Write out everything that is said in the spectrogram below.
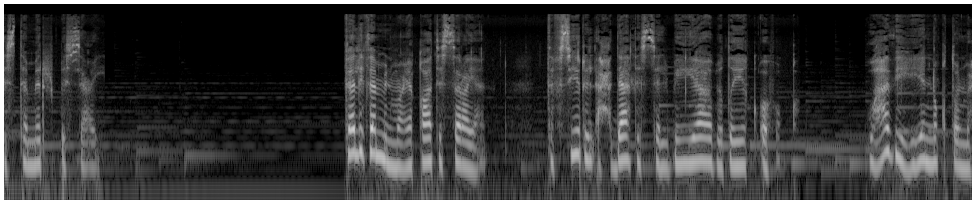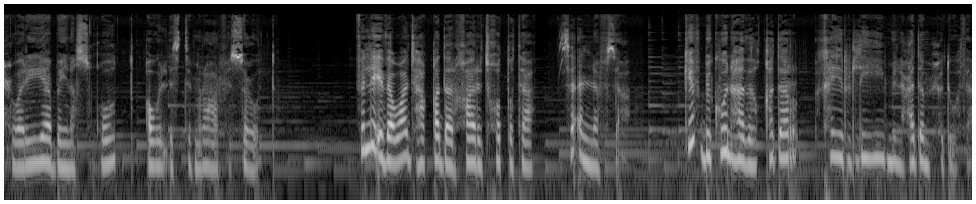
استمر بالسعي. ثالثا من معيقات السريان تفسير الأحداث السلبية بضيق أفق. وهذه هي النقطة المحورية بين السقوط أو الاستمرار في الصعود. فاللي إذا واجه قدر خارج خطته سأل نفسه كيف بيكون هذا القدر خير لي من عدم حدوثه؟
